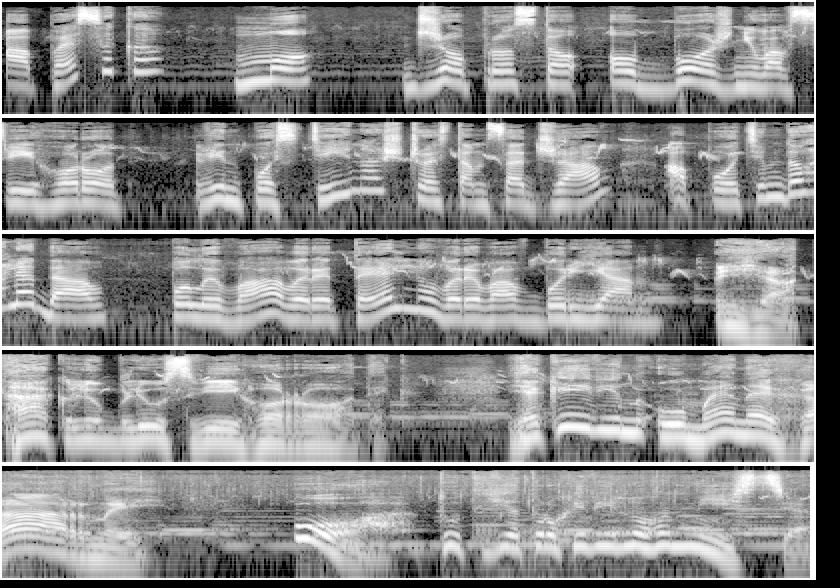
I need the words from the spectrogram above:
а песика Мо. Джо просто обожнював свій город. Він постійно щось там саджав, а потім доглядав, поливав і ретельно виривав бур'ян. Я так люблю свій городик. Який він у мене гарний. О, тут є трохи вільного місця.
